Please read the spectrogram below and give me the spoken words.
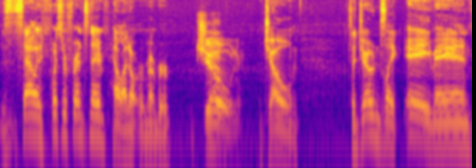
Is it Sally? What's her friend's name? Hell, I don't remember. Joan. Joan. So Joan's like, "Hey man,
